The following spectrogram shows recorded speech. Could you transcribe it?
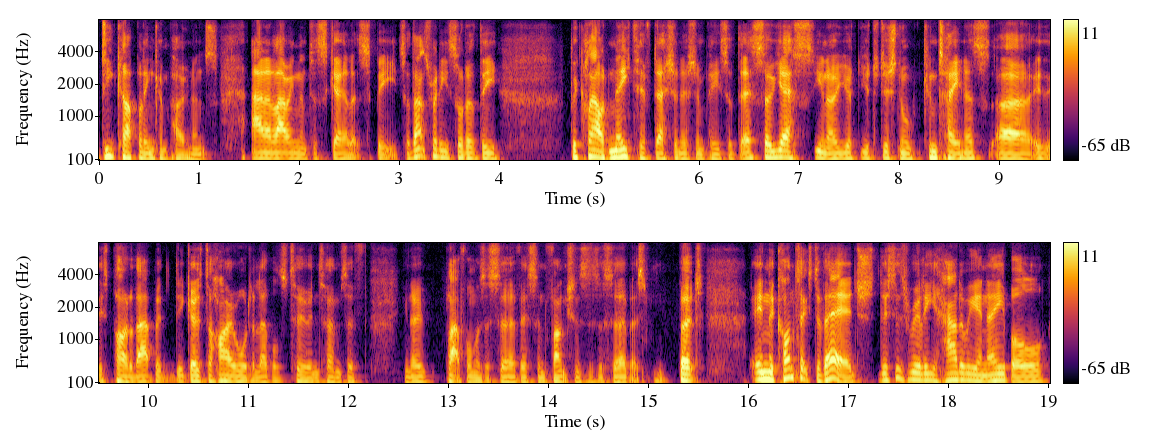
decoupling components and allowing them to scale at speed. So that's really sort of the the cloud native definition piece of this. So yes, you know your, your traditional containers uh, is, part of that, but it goes to higher order levels too in terms of you know platform as a service and functions as a service. But in the context of edge, this is really how do we enable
